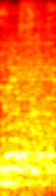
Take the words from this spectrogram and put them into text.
Joseph.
